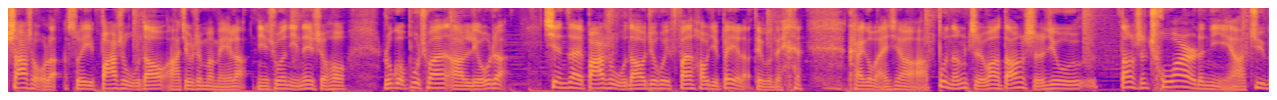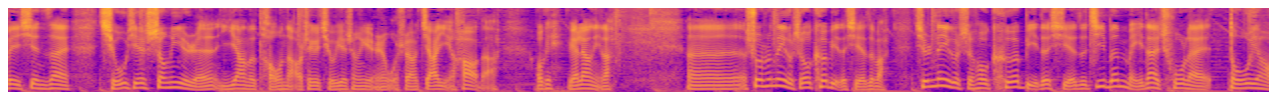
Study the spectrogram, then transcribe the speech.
杀手了。所以八十五刀啊，就这么没了。你说你那时候如果不穿啊，留着，现在八十五刀就会翻好几倍了，对不对？开个玩笑啊，不能指望当时就当时初二的你啊，具备现在球鞋生意人一样的头脑。这个球鞋生意人，我是要加引号的啊。OK，原谅你了。嗯，说说那个时候科比的鞋子吧。其实那个时候科比的鞋子基本每一代出来都要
